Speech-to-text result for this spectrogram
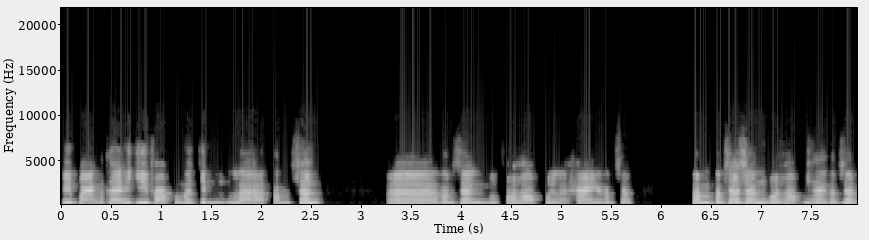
cái bản thể di pháp của nó chính là tâm sân. À, tâm sân phối hợp với là hai cái tâm sân tâm tâm sở sân phối hợp với hai tâm sân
